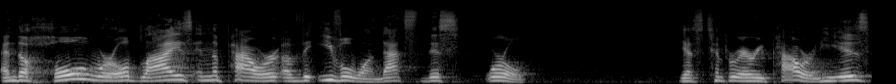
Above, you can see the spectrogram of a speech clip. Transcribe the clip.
and the whole world lies in the power of the evil one. That's this world. He has temporary power, and he is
